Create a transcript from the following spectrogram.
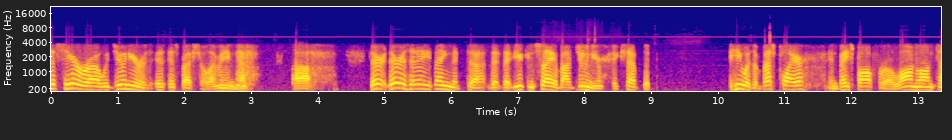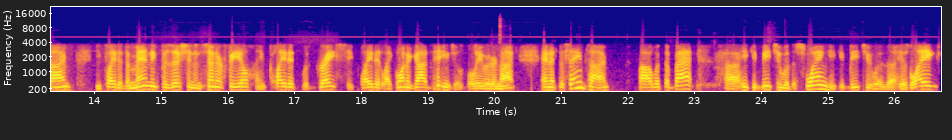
this here uh, with Junior is, is special. I mean, uh, uh, there there isn't anything that, uh, that that you can say about Junior except that he was the best player in baseball for a long, long time. He played a demanding position in center field. He played it with grace. He played it like one of God's angels, believe it or not. And at the same time, uh, with the bat. Uh, he could beat you with a swing. He could beat you with uh, his legs.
